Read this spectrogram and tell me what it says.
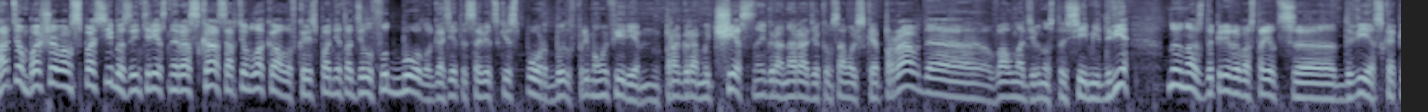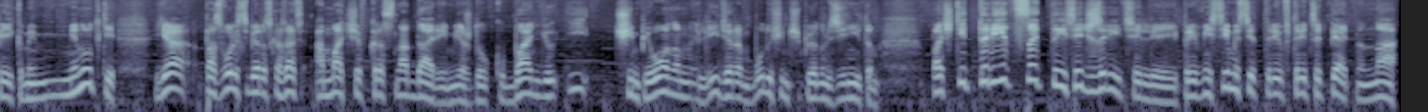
Артем, большое вам спасибо за интересный рассказ. Артем Локалов, корреспондент отдела футбола газеты «Советский спорт», был в прямом эфире программы «Честная игра» на радио «Комсомольская правда», волна 97,2. Ну и у нас до перерыва остается две с копейками минутки. Я позволю себе рассказать о матче в Краснодаре между Кубанью и чемпионом, лидером, будущим чемпионом «Зенитом». Почти 30 тысяч зрителей при вместимости в 35 на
